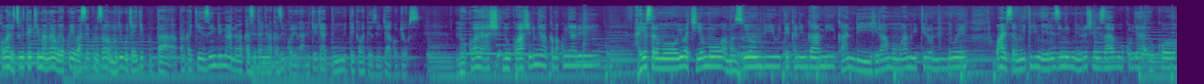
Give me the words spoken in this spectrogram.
ko baretse uwiteka imana yabo yakuye ba sekuruza babo mu gihugu cya egiputa bagakira izindi mana bakaziramya bakazikorera. Nicyo cyatumye uwiteka bateza ibyago byose. Nuko hashira imyaka makumyabiri ariyo salomo yubakiyemo amazu yombi y'uwiteka n'ibwami kandi hiramu umwami w'itiro ni we wahaye salomo ibiti by'imyerezi n'imiberoshi n'izahabu uko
